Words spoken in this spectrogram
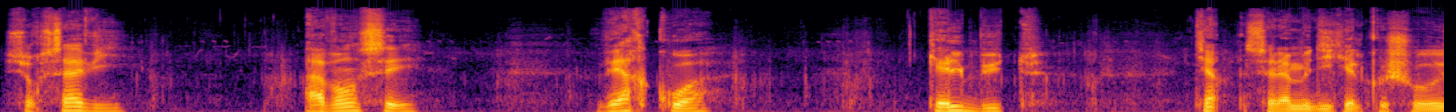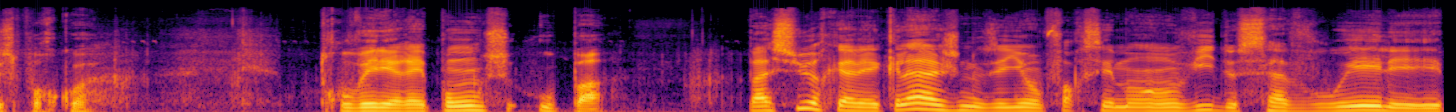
sur sa vie, avancer. Vers quoi? Quel but? Tiens, cela me dit quelque chose, pourquoi? Trouver les réponses ou pas? Pas sûr qu'avec l'âge nous ayons forcément envie de s'avouer les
